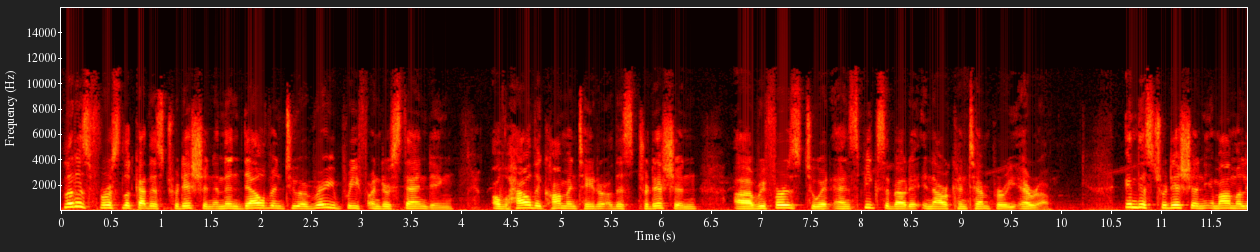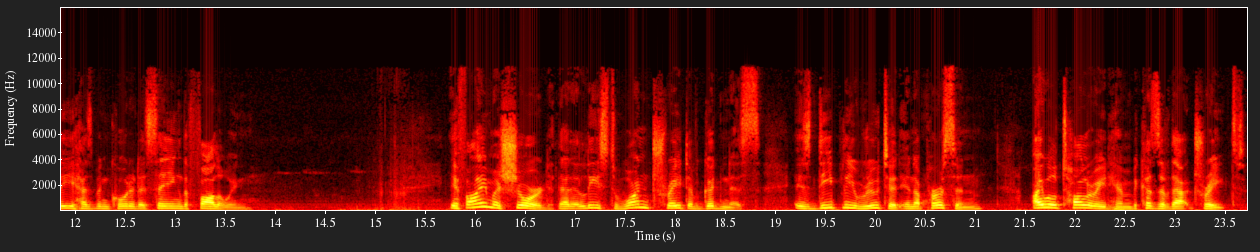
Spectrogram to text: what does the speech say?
Let us first look at this tradition and then delve into a very brief understanding of how the commentator of this tradition uh, refers to it and speaks about it in our contemporary era. In this tradition, Imam Ali has been quoted as saying the following If I am assured that at least one trait of goodness is deeply rooted in a person, I will tolerate him because of that trait,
